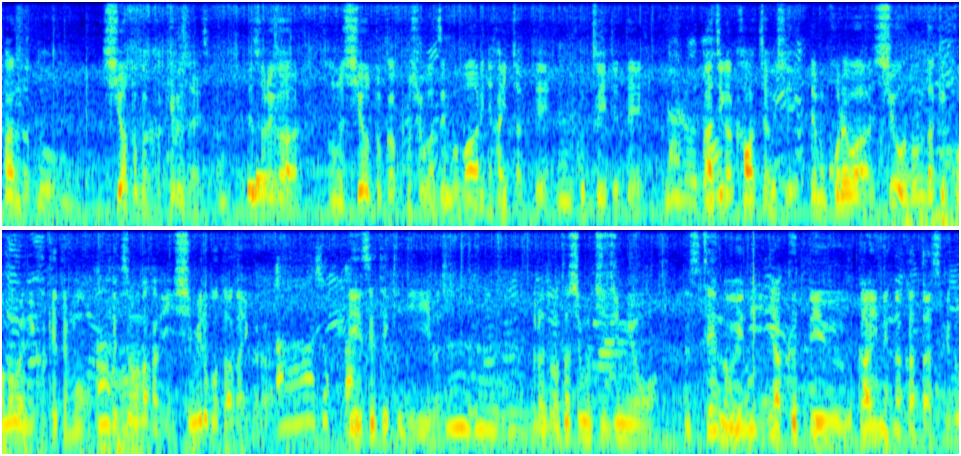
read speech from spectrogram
パンだと塩とかかけるじゃないですか。でそれがその塩とか胡椒が全部周りに入っちゃってうん。くっついてて味が変わっちゃうしでもこれは塩をどんだけこの上にかけても鉄の中に染みることはないから衛生的にいいらしい。それは私もチヂミをステンの上に焼くっていう概念なかったんですけど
